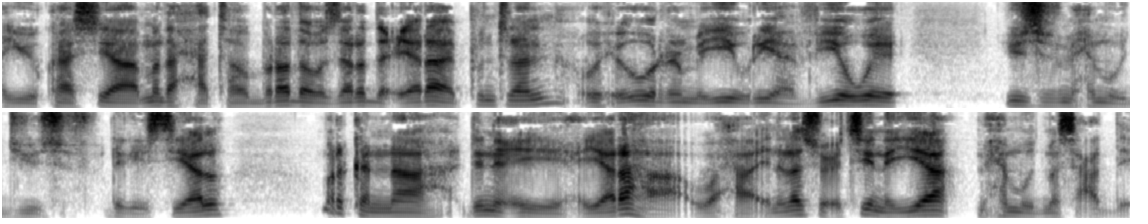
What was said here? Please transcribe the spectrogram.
ayuu kaasi ah madaxa tababarada wasaaradda ciyaaraha puntland. Wuxuu u waramayey wariyaha v o a yuusuf maxamuud yuusuf dhegeystayaal markana dhinacii ciyaaraha waxaa inala socodsiinaya maxamuud mascade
